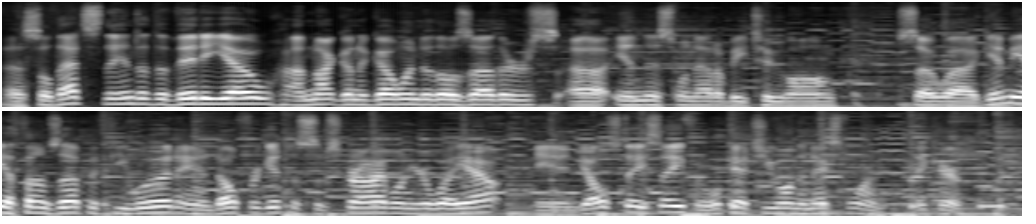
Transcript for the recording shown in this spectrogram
Uh, so that's the end of the video. I'm not going to go into those others uh, in this one. That'll be too long. So uh, give me a thumbs up if you would, and don't forget to subscribe on your way out. And y'all stay safe, and we'll catch you on the next one. Take care.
